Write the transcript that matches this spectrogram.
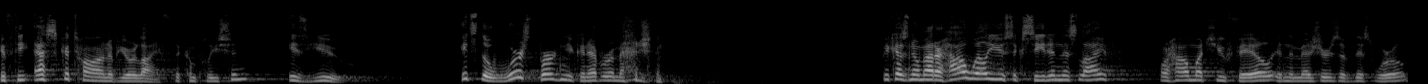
If the eschaton of your life, the completion, is you, it's the worst burden you can ever imagine. Because no matter how well you succeed in this life or how much you fail in the measures of this world,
